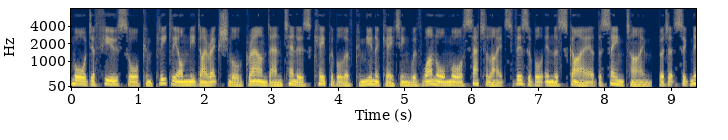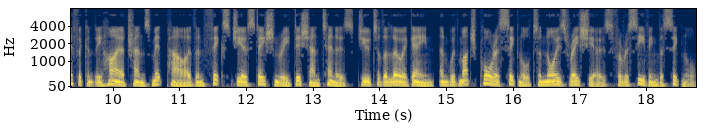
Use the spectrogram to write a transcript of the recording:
more diffuse or completely omnidirectional ground antennas capable of communicating with one or more satellites visible in the sky at the same time, but at significantly higher transmit power than fixed geostationary dish antennas due to the lower gain, and with much poorer signal-to-noise ratios for receiving the signal.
